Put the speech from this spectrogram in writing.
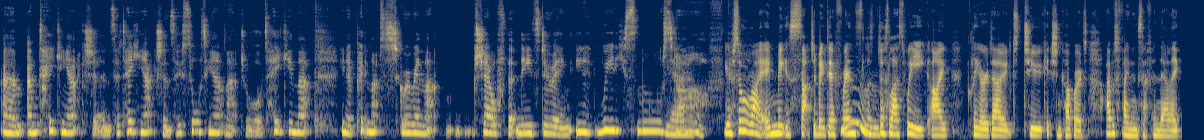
Um, and taking action. So taking action. So sorting out that drawer, taking that, you know, putting that screw in that shelf that needs doing. You know, really small stuff. You're so right. It makes such a big difference. Hmm. Just last week, I cleared out two kitchen cupboards. I was finding stuff in there, like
